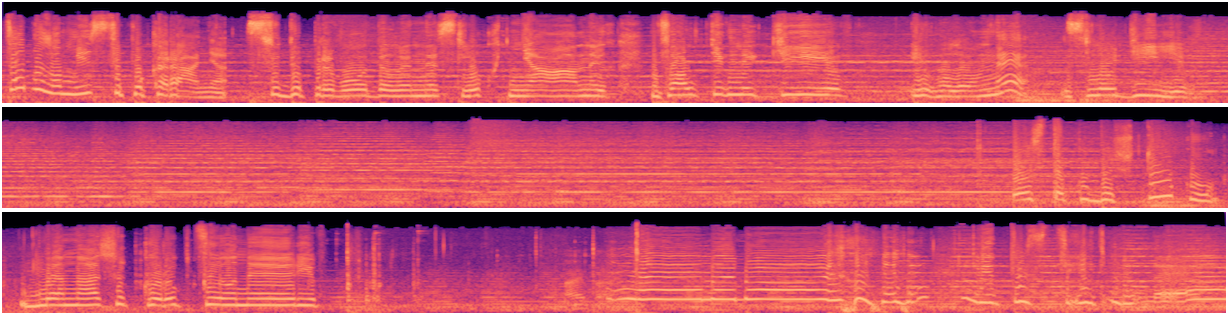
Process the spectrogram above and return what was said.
Це було місце покарання. Сюди приводили неслухняних, гвалтівників і головне злодіїв. ось таку би штуку для наших корупціонерів. Бай-бай! Відпустіть мене.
